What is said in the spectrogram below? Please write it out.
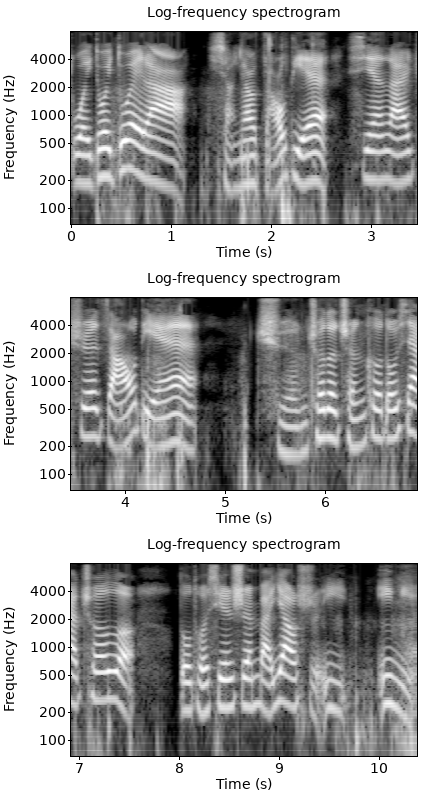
对对对啦！想要早点，先来吃早点。全车的乘客都下车了。骆驼先生把钥匙一一拧。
